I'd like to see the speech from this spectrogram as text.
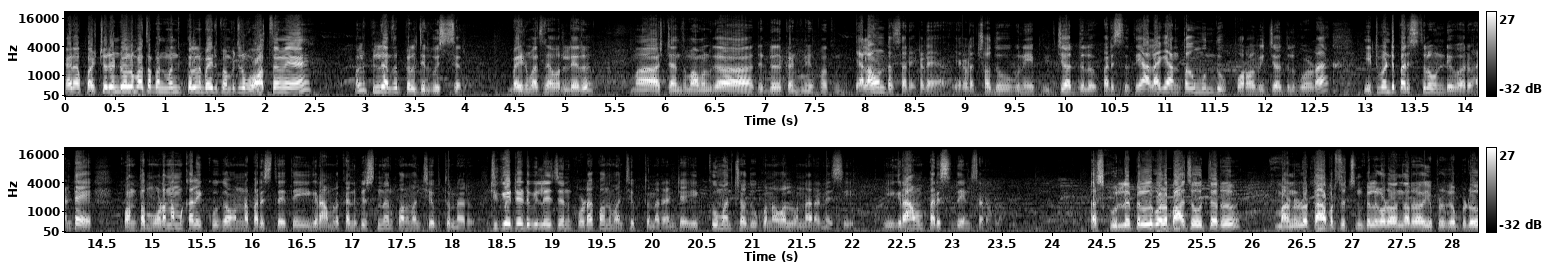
కానీ ఫస్ట్ రెండు రోజులు మాత్రం కొంతమంది పిల్లల్ని బయట పంపించడం వాస్తవమే. మళ్ళీ పిల్లలు అందరూ పిల్లలు తిరిగి వచ్చేసారు. బయట మాత్రం ఎవరు లేరు. మా స్ట్రెంత్ మామూలుగా రెగ్యులర్గా కంటిన్యూ అయిపోతుంది. ఎలా ఉంటుంది సార్ ఇక్కడ ఇక్కడ చదువుకునే విద్యార్థుల పరిస్థితి? అలాగే అంతకుముందు పూర్వ విద్యార్థులు కూడా ఎటువంటి పరిస్థితిలో ఉండేవారు? అంటే కొంత మూఢనమ్మకాలు ఎక్కువగా ఉన్న పరిస్థితి అయితే ఈ గ్రామంలో కనిపిస్తుందని కొంతమంది చెప్తున్నారు. ఎడ్యుకేటెడ్ విలేజ్ అని కూడా కొంతమంది చెప్తున్నారు. అంటే ఎక్కువ మంది చదువుకున్న వాళ్ళు ఉన్నారనేసి. ఈ గ్రామం పరిస్థితి ఏంటి సార్ అసలు? ఆ స్కూల్లో పిల్లలు కూడా బాగా చదువుతారు. మనలో టాపర్స్ వచ్చిన పిల్లలు కూడా ఉన్నారు ఇప్పటికప్పుడు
